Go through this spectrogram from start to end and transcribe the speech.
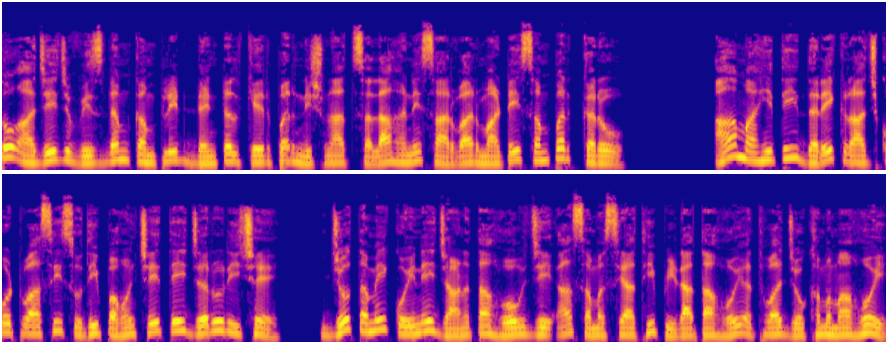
તો આજે જ વિઝડમ કમ્પ્લીટ ડેન્ટલ કેર પર નિષ્ણાત સલાહ અને સારવાર માટે સંપર્ક કરો. આ માહિતી દરેક રાજકોટવાસી સુધી પહોંચે તે જરૂરી છે. જો તમે કોઈને જાણતા હોવ જે આ સમસ્યાથી પીડાતા હોય અથવા જોખમમાં હોય,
